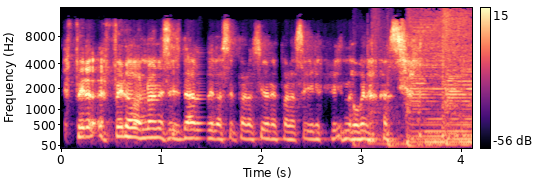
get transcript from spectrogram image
espero, espero no necesitar de las separaciones para seguir escribiendo buenas canciones.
